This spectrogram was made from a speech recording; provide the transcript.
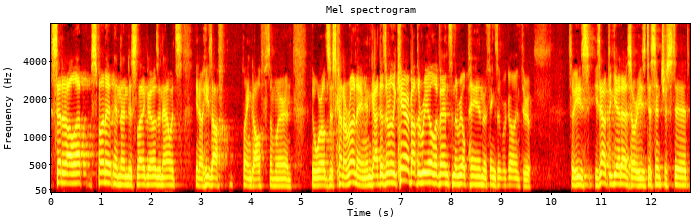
set it all up, spun it, and then just let it go. And now it's, you know, he's off playing golf somewhere and the world's just kind of running and God doesn't really care about the real events and the real pain, the things that we're going through. So he's, he's out to get us or he's disinterested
